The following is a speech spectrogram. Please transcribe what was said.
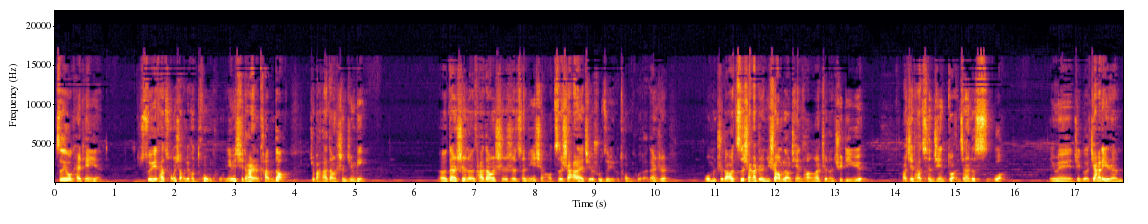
自幼开天眼，所以他从小就很痛苦，因为其他人看不到，就把他当神经病。呃，但是呢，他当时是曾经想要自杀来结束自己的痛苦的，但是我们知道，自杀者你上不了天堂啊，只能去地狱，而且他曾经短暂的死过。因为这个家里人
